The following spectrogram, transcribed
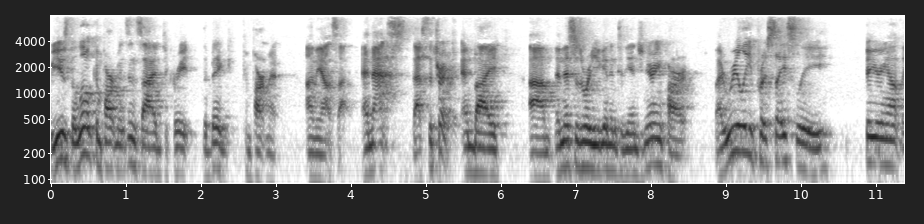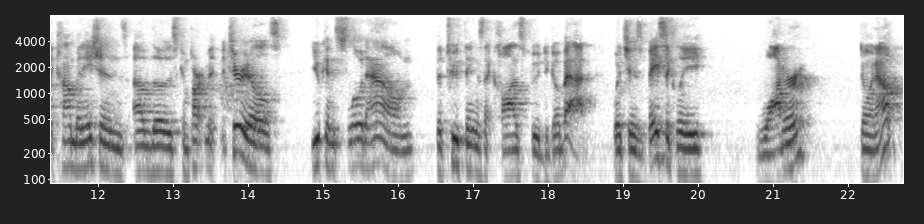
we use the little compartments inside to create the big compartment on the outside, and that's that's the trick. And by um, and this is where you get into the engineering part by really precisely figuring out the combinations of those compartment materials, you can slow down the two things that cause food to go bad, which is basically water going out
